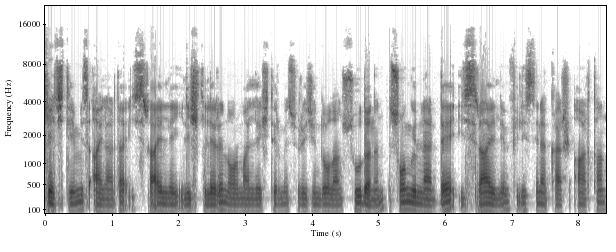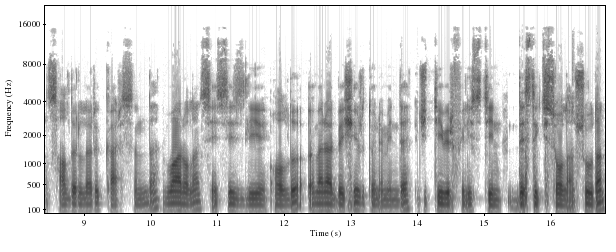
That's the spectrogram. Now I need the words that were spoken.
geçtiğimiz aylarda İsrail ile ilişkileri normalleştirme sürecinde olan Sudan'ın son günlerde İsrail'in Filistin'e karşı artan saldırıları karşısında var olan sessizliği oldu. Ömer el-Beşir döneminde ciddi bir Filistin destekçisi olan Sudan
